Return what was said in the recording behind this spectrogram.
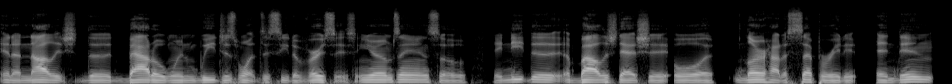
and acknowledge the battle when we just want to see the verses. You know what I'm saying? So they need to abolish that shit or learn how to separate it and then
